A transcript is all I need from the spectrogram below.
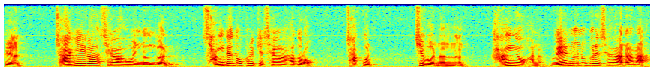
그러니까 자기가 생각하고 있는 걸 상대도 그렇게 생각하도록 자꾸 집어넣는 강요하는 왜 너는 그래 생각 안 하나?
